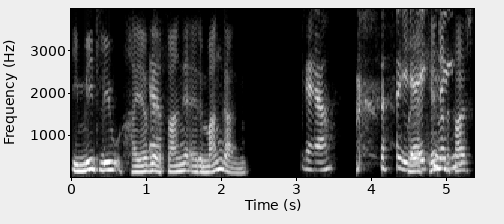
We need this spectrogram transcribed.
i mit liv har jeg været Ja. fanget af det mange gange. ja. jeg, jeg ikke kender det faktisk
